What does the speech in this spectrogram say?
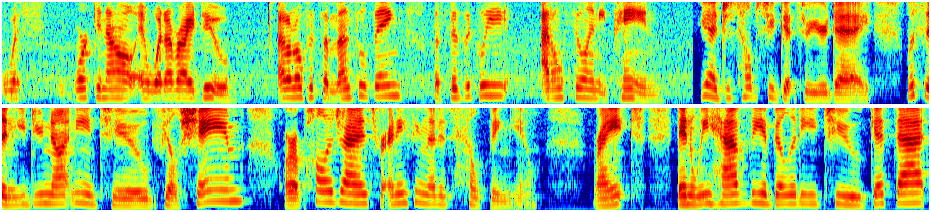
with working out and whatever I do. I don't know if it's a mental thing, but physically, I don't feel any pain. Yeah, it just helps you get through your day. Listen, you do not need to feel shame or apologize for anything that is helping you, right? And we have the ability to get that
